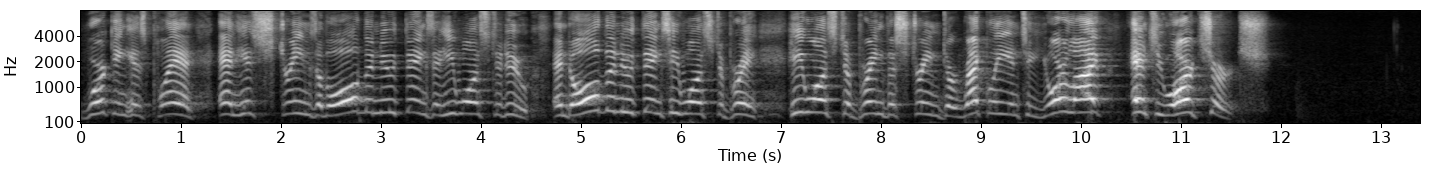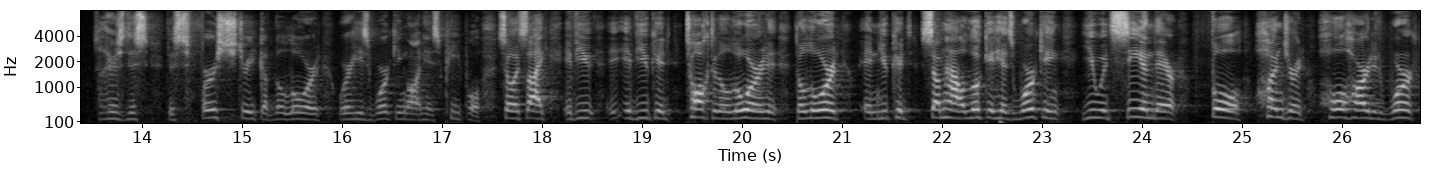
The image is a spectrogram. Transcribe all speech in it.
working his plan, and his streams of all the new things that he wants to do, and all the new things he wants to bring. He wants to bring the stream directly into your life and to our church. So there's this, this first streak of the Lord where he's working on his people. So it's like if you if you could talk to the Lord, the Lord, and you could somehow look at his working, you would see in there full, hundred, wholehearted work.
